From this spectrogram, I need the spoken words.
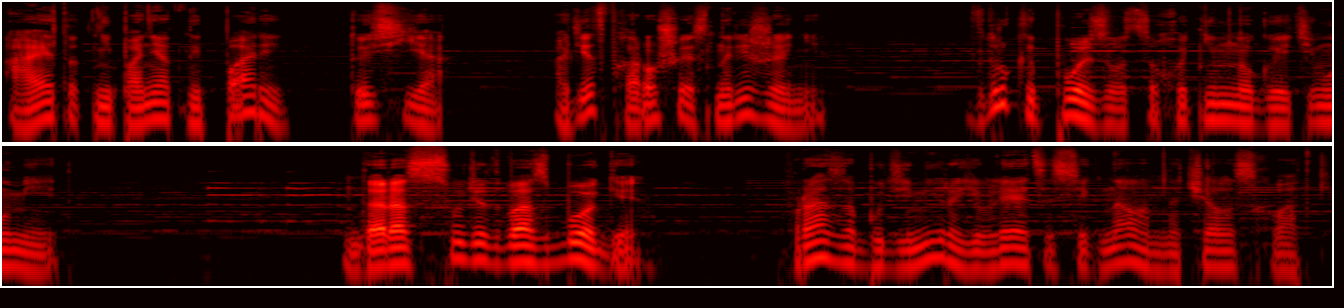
А этот непонятный парень, то есть я, одет в хорошее снаряжение. Вдруг и пользоваться хоть немного этим умеет. «Да рассудят вас боги!» Фраза Будимира является сигналом начала схватки.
